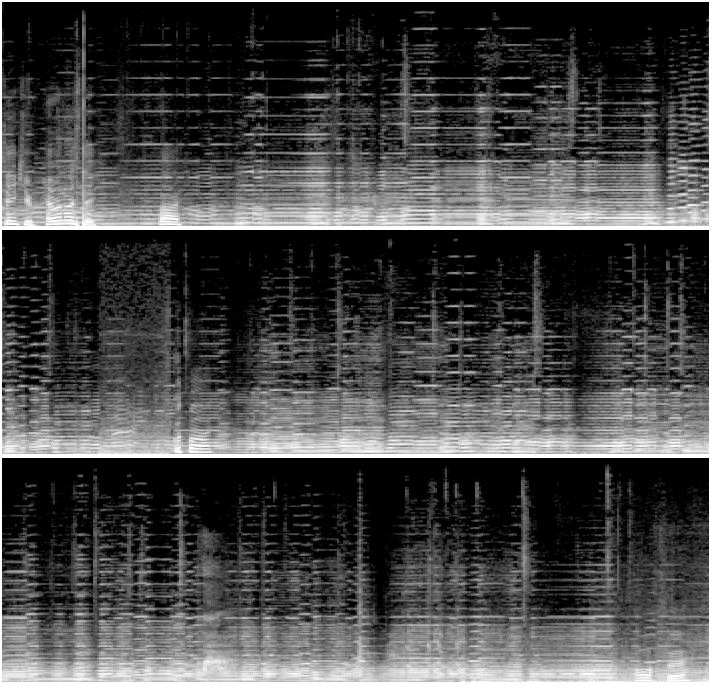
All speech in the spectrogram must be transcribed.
thank you. Have a nice day. Bye. Goodbye. Oh be.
